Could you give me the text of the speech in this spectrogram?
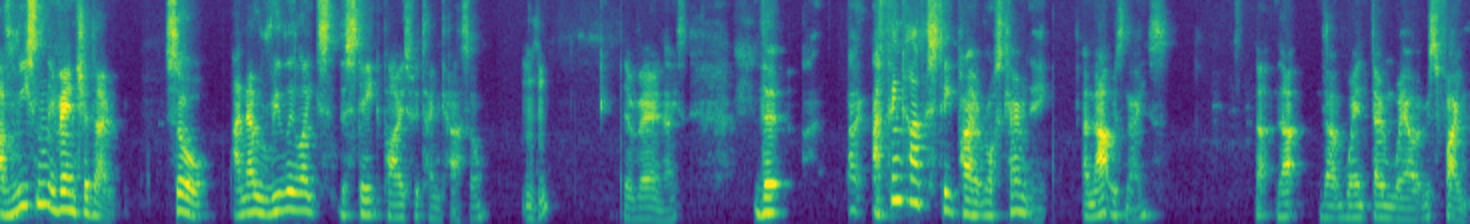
I've recently ventured out. So I now really like the steak pies for Tynecastle. Mhm. They're very nice. The I, I think I had a steak pie at Ross County, and that was nice. That that that went down well. It was fine.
